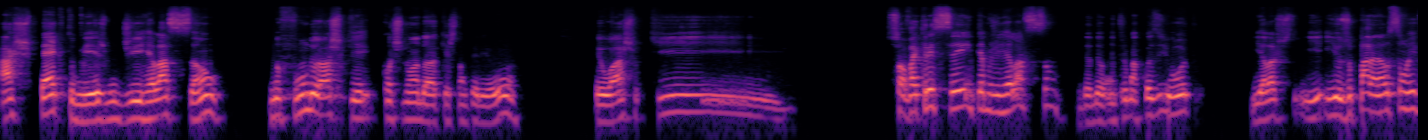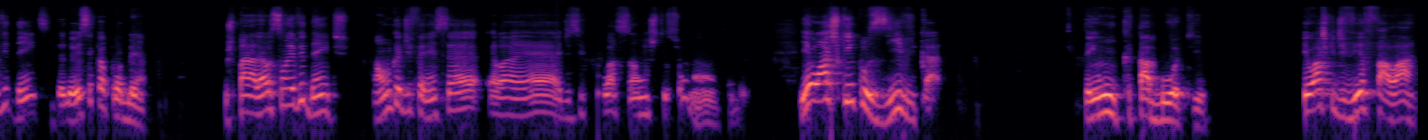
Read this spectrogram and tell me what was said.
aspecto mesmo de relação. No fundo, eu acho que, continuando a questão anterior, eu acho que só vai crescer em termos de relação, entendeu? Entre uma coisa e outra. E, elas, e, e os paralelos são evidentes, entendeu? Esse é, é o problema os paralelos são evidentes. A única diferença é ela é de circulação institucional. Entendeu? E eu acho que, inclusive, cara, tem um tabu aqui. Eu acho que devia falar.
